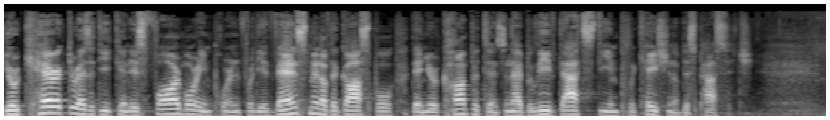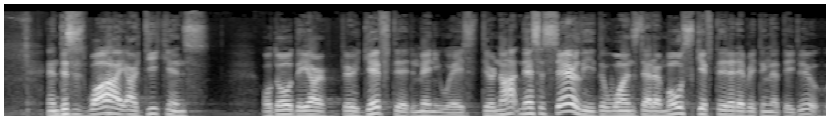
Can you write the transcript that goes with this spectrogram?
Your character as a deacon is far more important for the advancement of the gospel than your competence, and I believe that's the implication of this passage. And this is why our deacons although they are very gifted in many ways, they're not necessarily the ones that are most gifted at everything that they do.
